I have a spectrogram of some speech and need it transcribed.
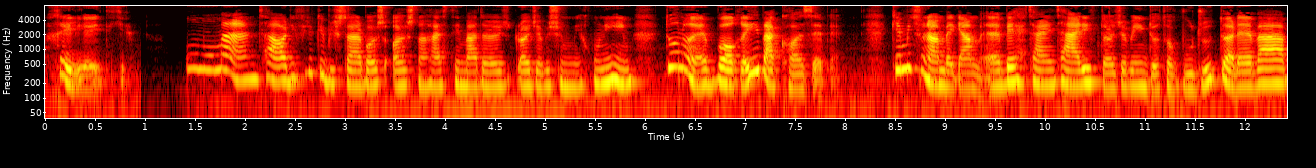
خیلی دیگه. عموما تعاریفی رو که بیشتر باش آشنا هستیم و راجبشون می‌خونیم دو نوع واقعی و کاذبه. که می‌تونم بگم بهترین تعریف راجع به این دوتا وجود داره و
